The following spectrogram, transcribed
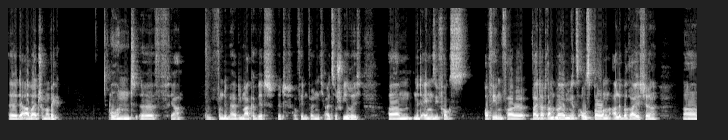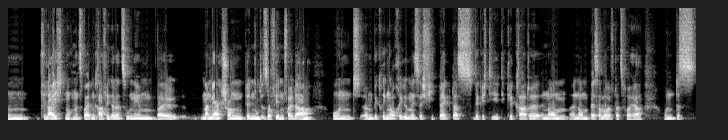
äh, der Arbeit schon mal weg. Und äh, ja, von dem her, die Marke wird, wird auf jeden Fall nicht allzu schwierig. Ähm, mit AMC Fox auf jeden Fall weiter dranbleiben, jetzt ausbauen, alle Bereiche. Ähm, vielleicht noch einen zweiten Grafiker dazu nehmen, weil man merkt schon, der Need ist auf jeden Fall da. Und ähm, wir kriegen auch regelmäßig Feedback, dass wirklich die, die Klickrate enorm, enorm besser läuft als vorher. Und das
